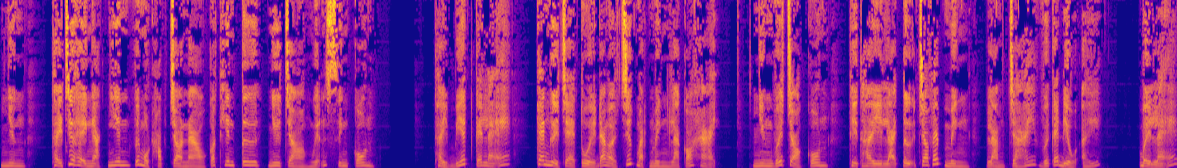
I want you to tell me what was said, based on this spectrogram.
Nhưng thầy chưa hề ngạc nhiên với một học trò nào có thiên tư như trò Nguyễn Sinh Côn. Thầy biết cái lẽ, khen người trẻ tuổi đang ở trước mặt mình là có hại. Nhưng với trò côn thì thầy lại tự cho phép mình làm trái với cái điều ấy. Bởi lẽ,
